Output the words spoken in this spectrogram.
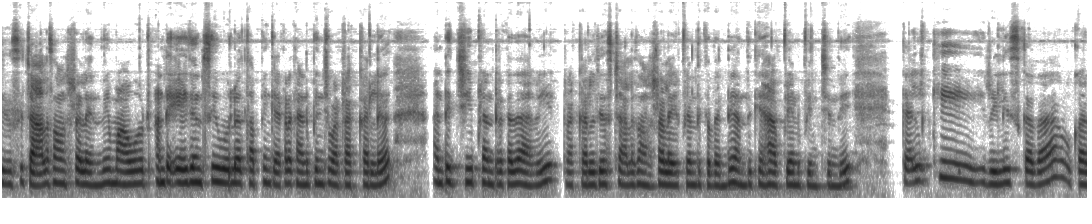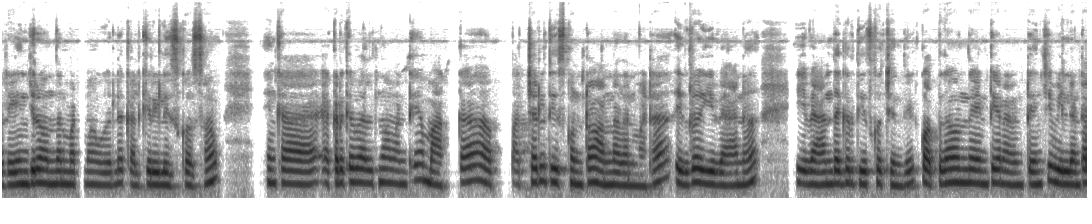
చూసి చాలా సంవత్సరాలు అయింది. మా ఊరు అంటే ఏజెన్సీ ఊర్లో తప్ప ఇంకెక్కడ కనిపించవు ట్రక్కర్లు. అంటే జీప్లు అంటారు కదా అవి ట్రక్కర్లు చేసి చాలా సంవత్సరాలు అయిపోయింది కదండి అందుకే హ్యాపీ అనిపించింది. కల్కి రిలీజ్ కదా ఒక రేంజ్లో ఉందన్నమాట మా ఊర్లో కల్కి రిలీజ్ కోసం. ఇంకా ఎక్కడికి వెళ్తున్నాం అంటే మా అక్క పచ్చళ్ళు తీసుకుంటాం అన్నదనమాట ఇదిగో ఈ వ్యాన్ ఈ వ్యాన్ దగ్గర తీసుకొచ్చింది. కొత్తగా ఉంది ఏంటి అని అంటే వీళ్ళంట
